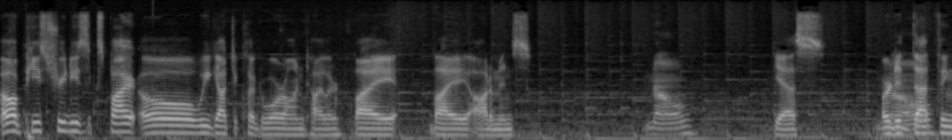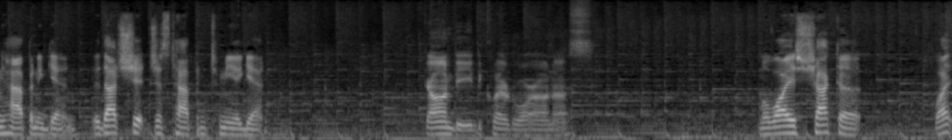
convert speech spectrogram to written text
Oh, peace treaties expire. Oh, we got declared war on Tyler by by Ottomans. No. Yes. Or No. did that thing happen again? Did that shit just happen to me again? Gandhi declared war on us. Well, why is Shaka... What?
